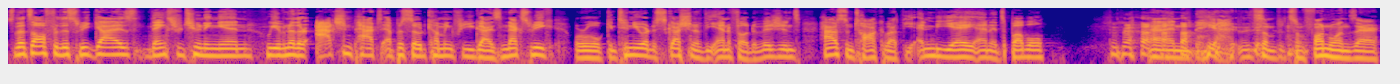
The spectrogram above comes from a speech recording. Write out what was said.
So that's all for this week, guys. Thanks for tuning in. We have another action packed episode coming for you guys next week where we'll continue our discussion of the NFL divisions, have some talk about the NBA and its bubble. And yeah, some some fun ones there,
